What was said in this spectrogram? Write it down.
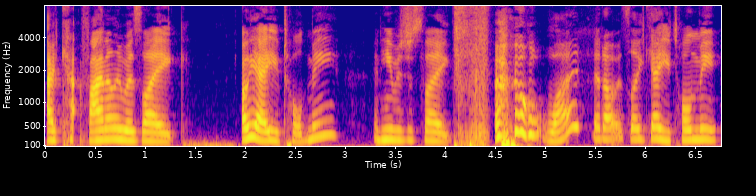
I finally was like, "Oh yeah, you told me," and he was just like, "What?" And I was like, "Yeah, you told me."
